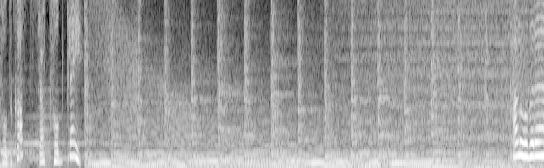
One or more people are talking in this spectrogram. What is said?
podkast fra Podplay. Hallo dere,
